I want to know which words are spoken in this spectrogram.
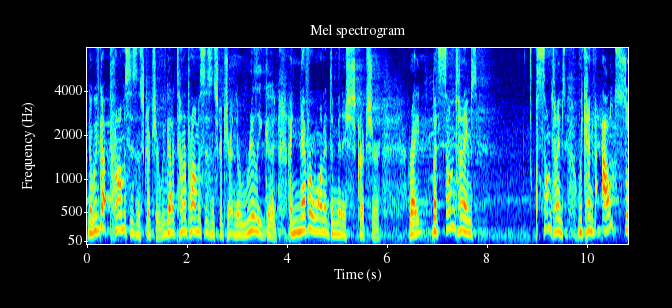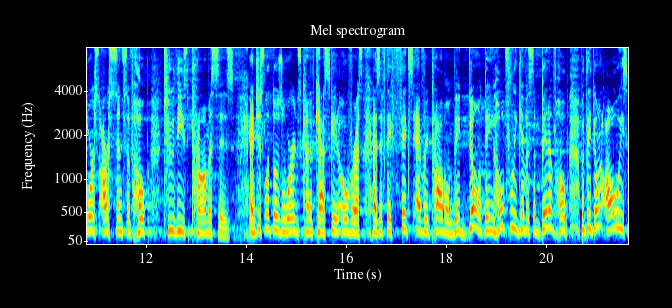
Now, we've got promises in Scripture. We've got a ton of promises in Scripture, and they're really good. I never want to diminish Scripture, right? But sometimes, sometimes we kind of outsource our sense of hope to these promises and just let those words kind of cascade over us as if they fix every problem. They don't. They hopefully give us a bit of hope, but they don't always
